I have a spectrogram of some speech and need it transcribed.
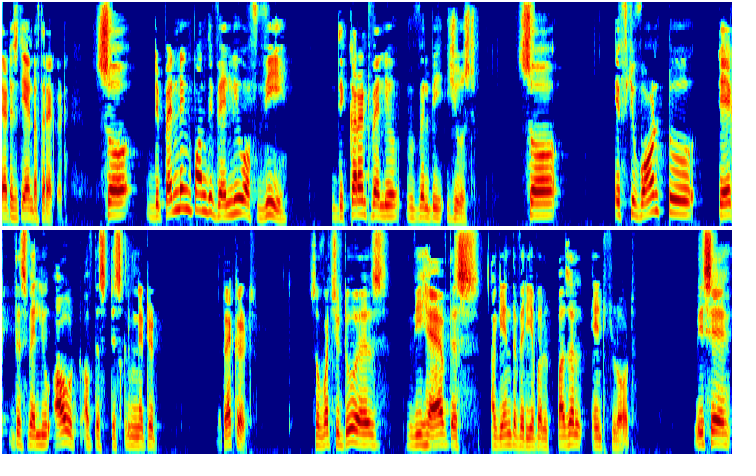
that is the end of the record. So depending upon the value of v, the current value will be used. So if you want to take this value out of this discriminated record, so what you do is, we have this, again the variable puzzle int float. We say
